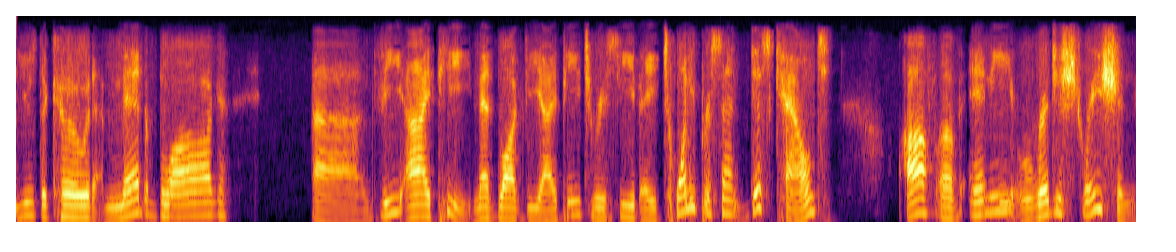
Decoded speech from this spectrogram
use the code MEDBLOG uh, VIP, MedBlog VIP, to receive a 20% discount off of any registration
